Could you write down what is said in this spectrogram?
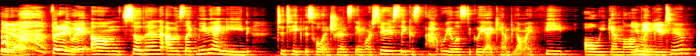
Yeah. but anyway, um, so then I was like, maybe I need to take this whole insurance thing more seriously because realistically, I can't be on my feet all weekend long. You mean Like, YouTube?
